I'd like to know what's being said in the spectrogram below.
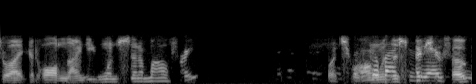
so I could haul ninety-one cent a mile freight. What's Let's wrong go with back this to the picture, folks?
